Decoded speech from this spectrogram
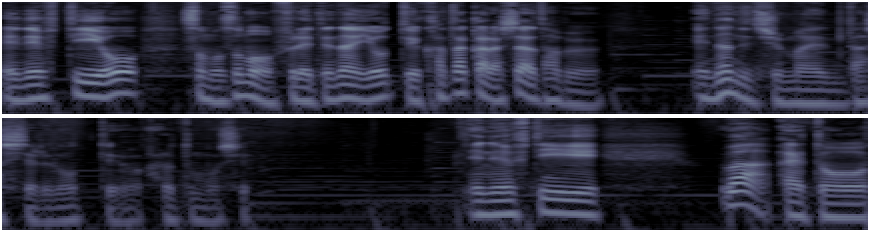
NFT をそもそも触れてないよっていう方からしたら多分えなんで10万円出してるのっていうのがあると思うし。NFT は、えっと、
